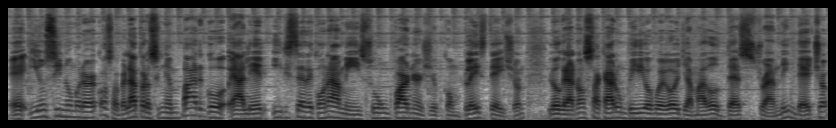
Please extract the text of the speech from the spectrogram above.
eh, y un sinnúmero de cosas, ¿verdad? Pero sin embargo, al irse de Konami, hizo un partnership con PlayStation, lograron sacar un videojuego llamado Death Stranding. De hecho,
